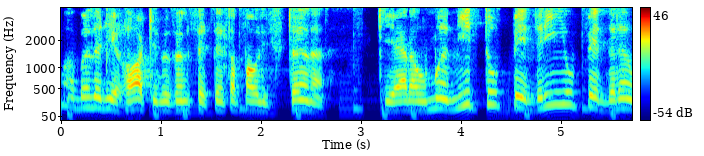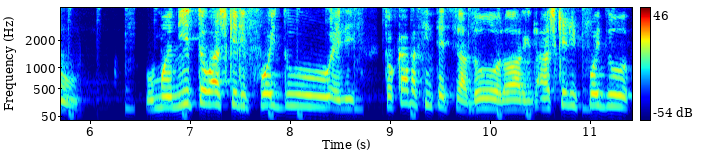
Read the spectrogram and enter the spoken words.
Uma banda de rock dos anos 70 paulistana, que era o Manito Pedrinho Pedrão. O Manito, eu acho que ele foi do. Ele tocava sintetizador, órgão, acho que ele foi do,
